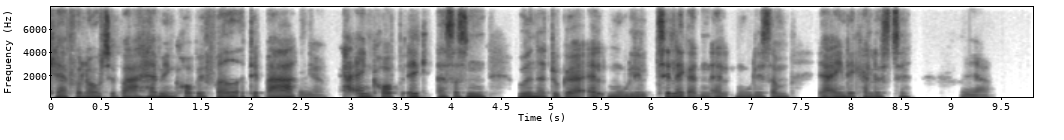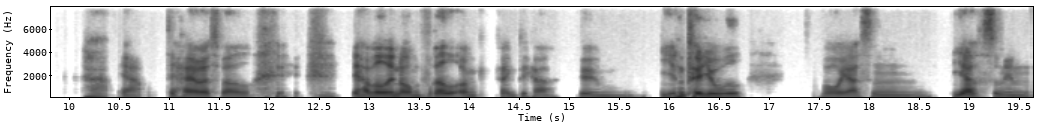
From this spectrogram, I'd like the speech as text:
kan jeg få lov til bare at have min krop i fred, at det bare ja. er en krop, ikke? Altså sådan, uden at du gør alt muligt, tillægger den alt muligt, som jeg egentlig ikke har lyst til. Ja. Ja. Ja, det har jeg også været. jeg har været enormt vred omkring det her øhm, i en periode, hvor jeg sådan, jeg sådan en,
